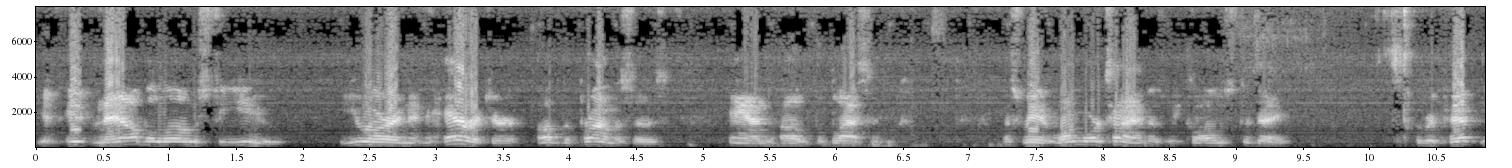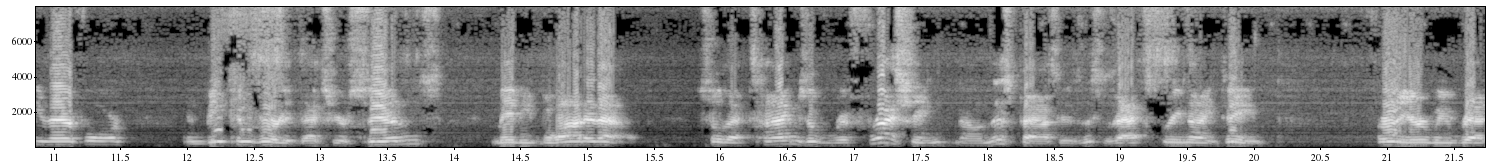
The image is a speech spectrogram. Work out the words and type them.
It, it now belongs to you. You are an inheritor of the promises and of the blessings. Let's read it one more time as we close today. Repent ye therefore and be converted, that your sins may be blotted out, so that times of refreshing, now in this passage, this is Acts 3.19, earlier we read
